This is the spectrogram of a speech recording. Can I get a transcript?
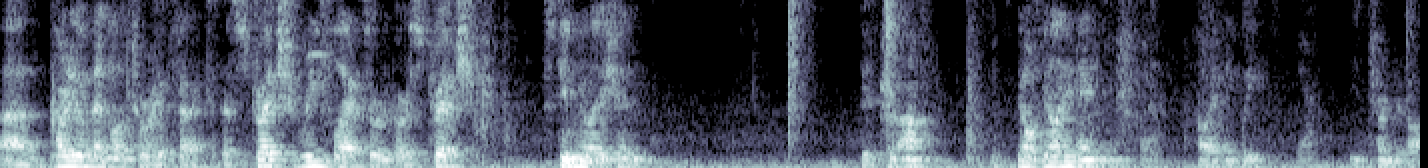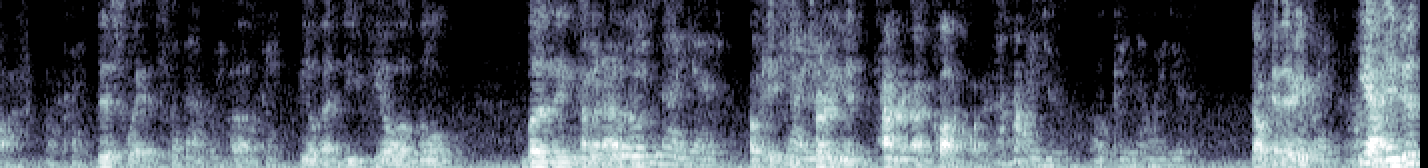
uh, cardioventilatory effect, a stretch reflex or, or stretch stimulation. Did it turn off? You don't feel anything? Oh, I think we, Yeah. you turned it off. Okay. This way is. So that way, uh, okay. Feel that? Do you feel a little buzzing coming out of those? Not yet. Okay, keep not turning it counter uh, clockwise. Uh-huh, I do. Okay, now I do. Okay, there you go. Okay, uh-huh. Yeah, and just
